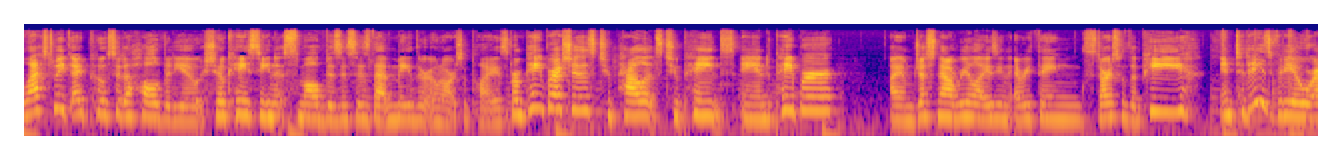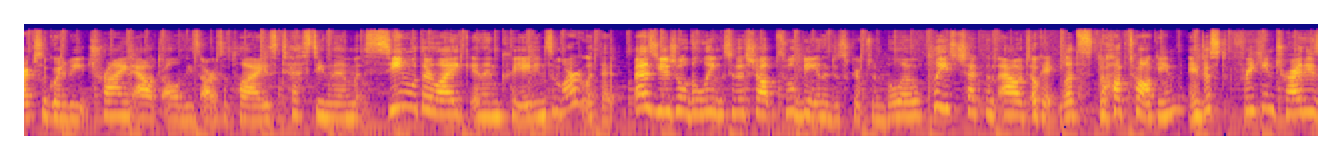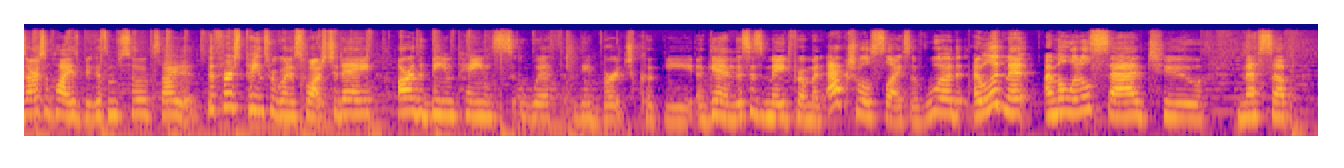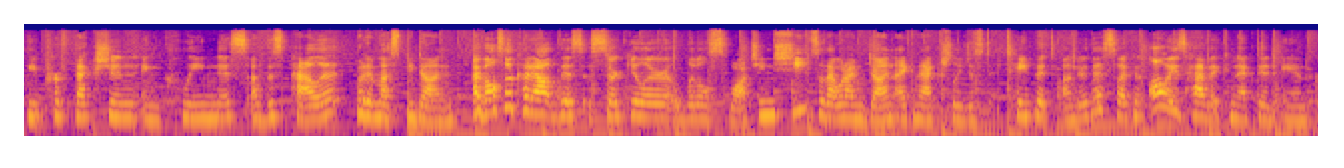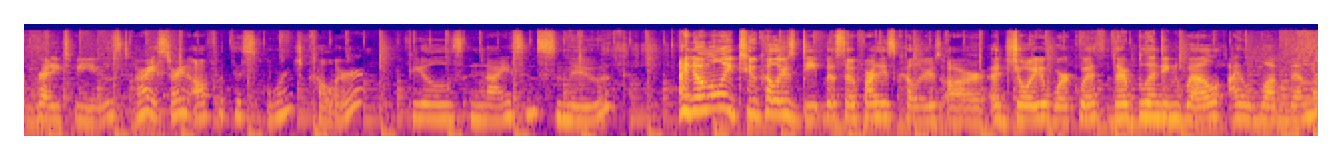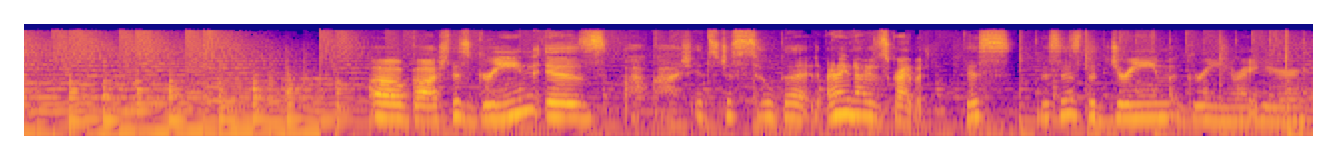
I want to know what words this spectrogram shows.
Last week I posted a haul video showcasing small businesses that made their own art supplies. From paintbrushes to palettes to paints and paper. I am just now realizing everything starts with a P. In today's video, we're actually going to be trying out all of these art supplies, testing them, seeing what they're like, and then creating some art with it. As usual, the links to the shops will be in the description below. Please check them out. Okay, let's stop talking and just freaking try these art supplies because I'm so excited. The first paints we're going to swatch today are the beam paints with the birch cookie. Again, this is made from an actual slice of wood. I will admit, I'm a little sad to mess up the perfection and cleanness of this palette, but it must be done. I've also cut out this circular little swatching sheet so that when I'm done, I can actually just tape it under this so I can always have it connected and ready to be used. All right, starting off with this orange color. Feels nice and smooth. I know I'm only two colors deep, but so far these colors are a joy to work with. They're blending well. I love them. Oh gosh, this green is, oh gosh, it's just so good. I don't even know how to describe it. This, this is the dream green right here.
